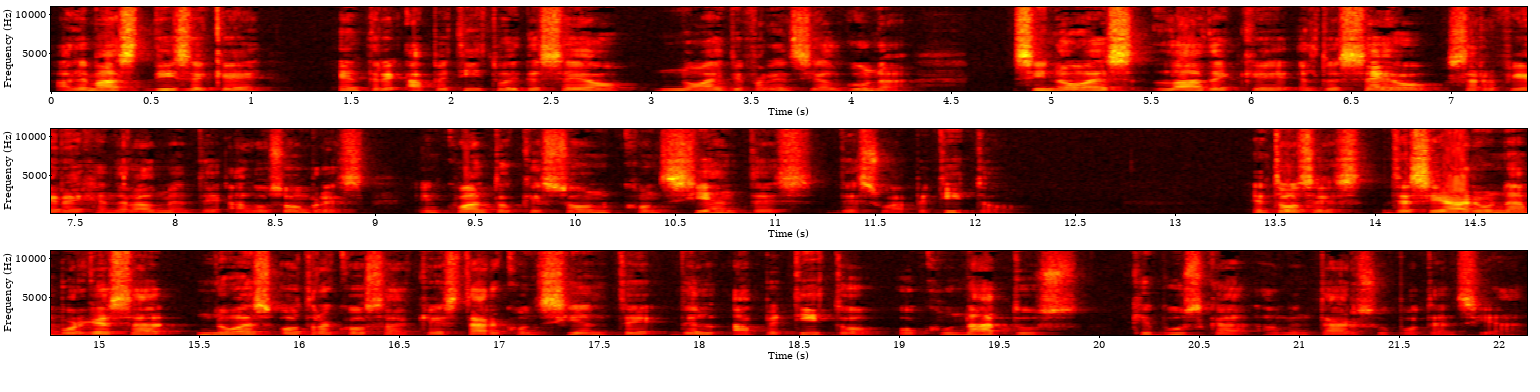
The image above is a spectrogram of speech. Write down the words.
Además, dice que entre apetito y deseo no hay diferencia alguna, sino es la de que el deseo se refiere generalmente a los hombres, en cuanto que son conscientes de su apetito. Entonces, desear una hamburguesa no es otra cosa que estar consciente del apetito o cunatus que busca aumentar su potencia.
